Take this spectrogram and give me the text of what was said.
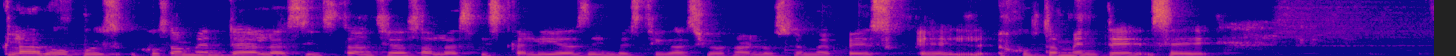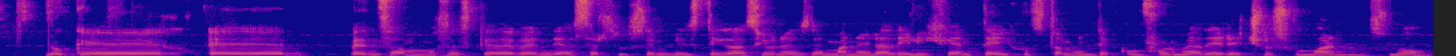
Claro, pues justamente a las instancias, a las fiscalías de investigación, a los MPs, justamente se, lo que eh, pensamos es que deben de hacer sus investigaciones de manera diligente y justamente conforme a derechos humanos, ¿no?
